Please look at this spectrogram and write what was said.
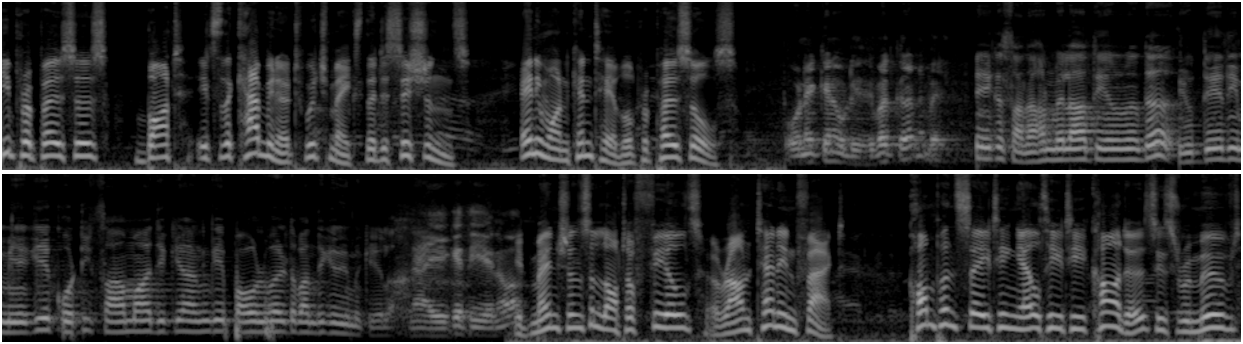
He proposes, but it's the cabinet which makes the decisions. Anyone can table proposals. ඕන කෙනෙකුට ඉදිරිපත් කරන්න බැරි. ඒක සඳහන් වෙලා තියෙනද යුද්ධයේදී මියගිය කොටි සාමාජිකයන්ගේ පවුල්වලට බන්ධ කිරීම කියලා. නෑ ඒකේ තියෙනවා It mentions a lot of fields, around 10 in fact. Compensating LTT cadres is removed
